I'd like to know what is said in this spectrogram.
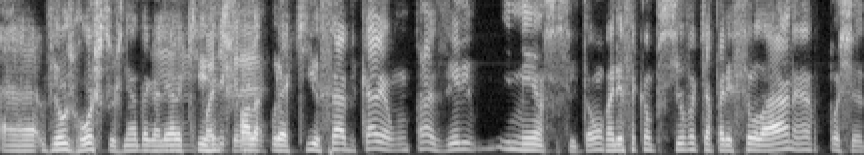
é, ver os rostos, né, da galera hum, que a gente crer. fala por aqui, sabe? Cara, é um prazer imenso, assim. Então, Vanessa Campos Silva, que apareceu lá, né? Poxa,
